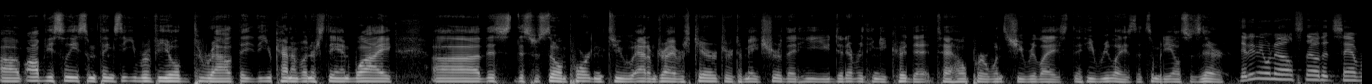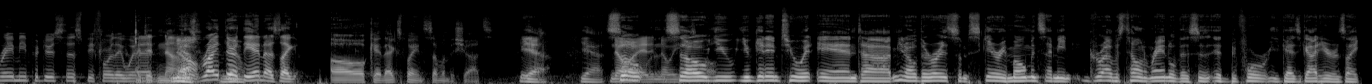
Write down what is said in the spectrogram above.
um, obviously some things that you revealed throughout that, that you kind of understand why uh, this this was so important to Adam Driver's character to make sure that he did everything he could to, to help her once she realized that he realized that somebody else is there. Did anyone else know that Sam Raimi produced this before they went I in? did not. It No. was right there No. at the end. I was like, oh, okay, that explains some of the shots. Yeah. Yeah. No, so I didn't know he was so involved. you you get into it, and um, you know there is some scary moments. I mean, gr- I was telling Randall this uh, before you guys got here. Is like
